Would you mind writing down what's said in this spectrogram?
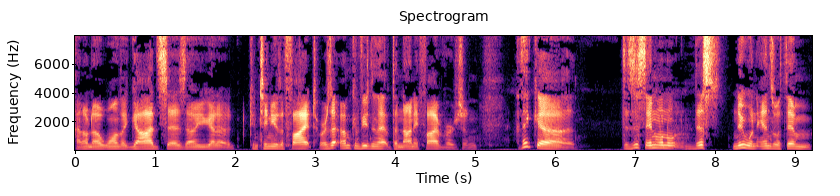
I don't know, one of the gods says, "Oh, you got to continue the fight." Or is that I'm confusing that with the '95 version. I think uh does this end one? This new one ends with them.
